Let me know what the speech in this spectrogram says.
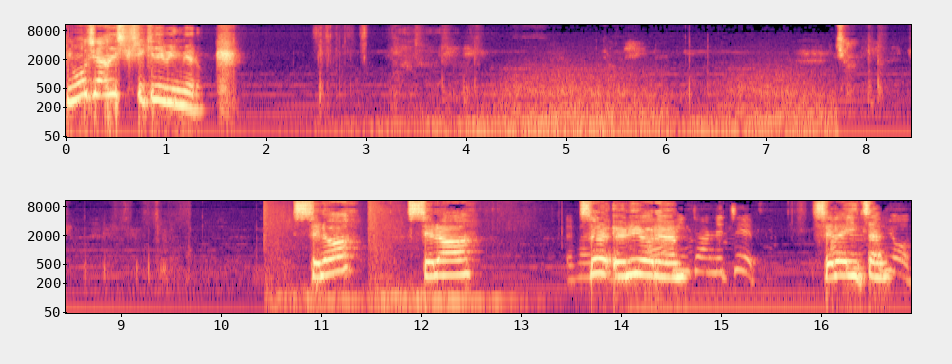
Ne olacağını hiçbir şekilde bilmiyorum. Selo. Selo. Efendim? Ölüyorum. İnterneti. Seviyor.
